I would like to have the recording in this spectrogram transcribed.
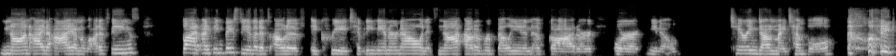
non eye to eye on a lot of things. But I think they see that it's out of a creativity manner now and it's not out of rebellion of God or or, you know, tearing down my temple. like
